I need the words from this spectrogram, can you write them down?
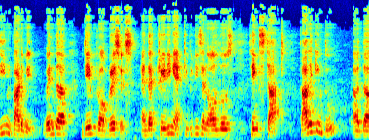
দিন বাড়বে when the day progresses and the trading activities and all those things start তাহলে কিন্তু the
